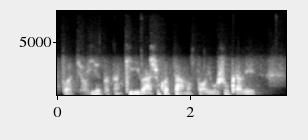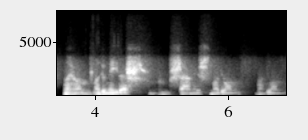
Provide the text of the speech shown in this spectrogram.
mutatja, hihetetlen kihívásokat számozta a jósok elé, nagyon, nagyon élesen és nagyon, nagyon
